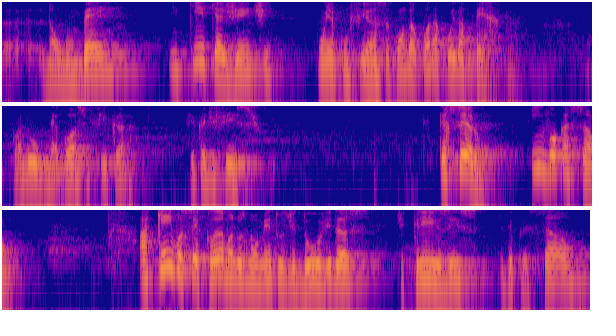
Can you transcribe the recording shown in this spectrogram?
eh, em algum bem. Em que, que a gente põe a confiança quando a, quando a coisa aperta? Quando o negócio fica, fica difícil. Terceiro, invocação. A quem você clama nos momentos de dúvidas, de crises, de depressão,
